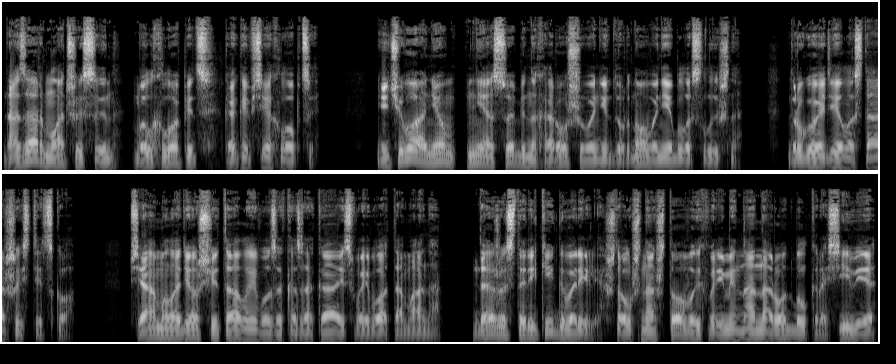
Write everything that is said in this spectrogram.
Назар, младший сын, был хлопец, как и все хлопцы. Ничего о нем ни особенно хорошего, ни дурного не было слышно. Другое дело старший Стецко. Вся молодежь считала его за казака и своего атамана. Даже старики говорили, что уж на что в их времена народ был красивее,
